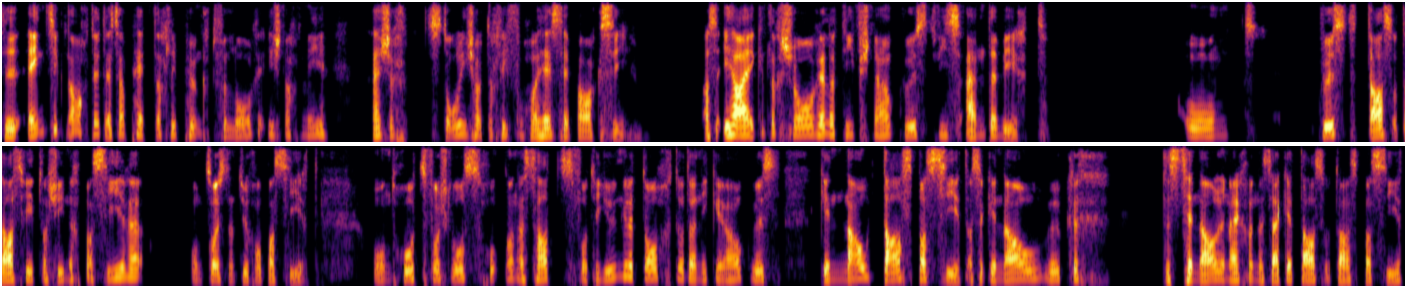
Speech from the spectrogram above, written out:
Der einzige Nachteil, deshalb hat er ein bisschen Punkte verloren, ist nach mir, ist, die Story ist halt ein bisschen vorhersehbar gewesen. Also ich habe eigentlich schon relativ schnell gewusst, wie es enden wird. Und gewusst, das und das wird wahrscheinlich passieren. Und so ist es natürlich auch passiert. Und kurz vor Schluss kommt noch ein Satz von der jüngeren Tochter, da nicht genau gewusst, genau das passiert. Also genau wirklich das Szenario eigentlich können sagen, das und das passiert.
